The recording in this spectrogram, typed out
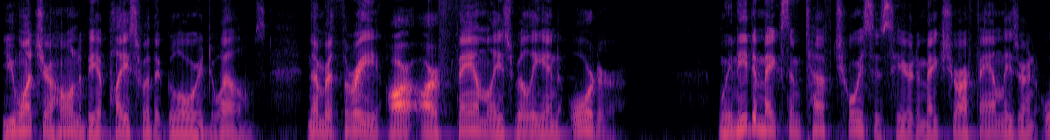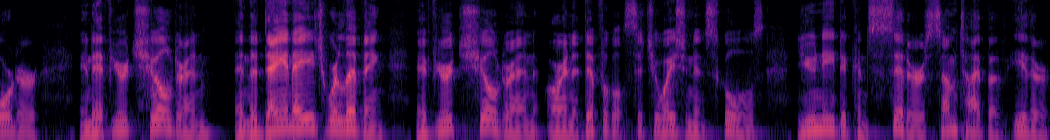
You want your home to be a place where the glory dwells. Number three, are our families really in order? We need to make some tough choices here to make sure our families are in order. And if your children in the day and age we're living, if your children are in a difficult situation in schools, you need to consider some type of either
